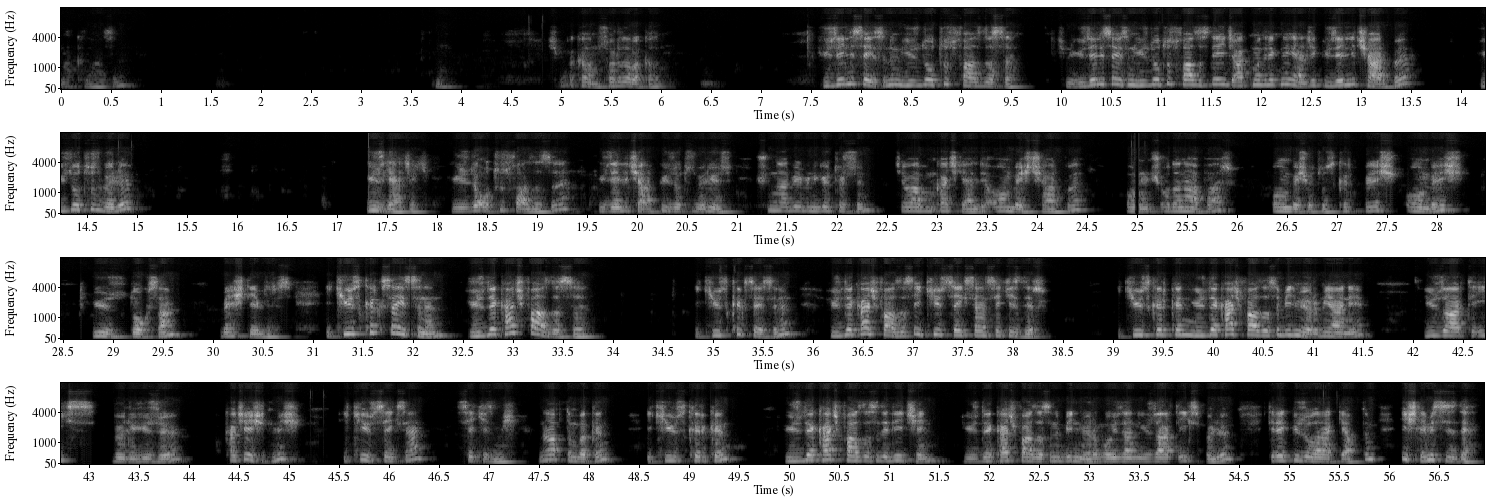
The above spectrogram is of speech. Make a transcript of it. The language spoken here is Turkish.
Bakmak lazım. Şimdi bakalım soruda bakalım. 150 sayısının %30 fazlası. Şimdi 150 sayısının %30 fazlası deyince aklıma direkt ne gelecek? 150 çarpı 130 bölü 100 gelecek. %30 fazlası 150 çarpı 130 bölü 100. Şunlar birbirini götürsün. Cevabım kaç geldi? 15 çarpı 13. O da ne yapar? 15, 30, 45, 15, 195 diyebiliriz. 240 sayısının yüzde kaç fazlası? 240 sayısının yüzde kaç fazlası 288'dir. 240'ın yüzde kaç fazlası bilmiyorum. Yani 100 artı x bölü 100'ü kaça eşitmiş? 288'miş. Ne yaptım bakın? 240'ın yüzde kaç fazlası dediği için yüzde kaç fazlasını bilmiyorum. O yüzden 100 artı x bölü direkt 100 olarak yaptım. İşlemi sizde.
